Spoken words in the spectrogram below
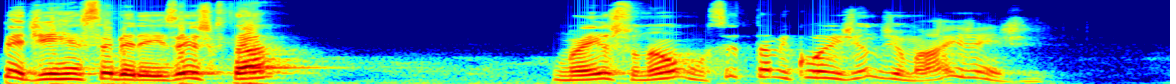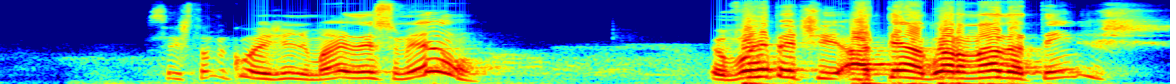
pedi e recebereis. É isso que está? Não é isso, não? Você está me corrigindo demais, gente. Vocês estão me corrigindo demais, é isso mesmo? Eu vou repetir: Até agora nada tendes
